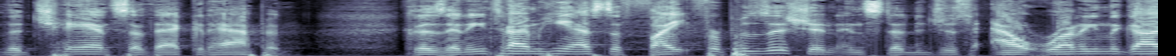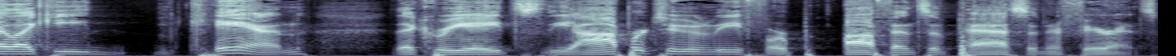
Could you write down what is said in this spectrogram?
the chance that that could happen. Because anytime he has to fight for position instead of just outrunning the guy like he can, that creates the opportunity for offensive pass interference.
